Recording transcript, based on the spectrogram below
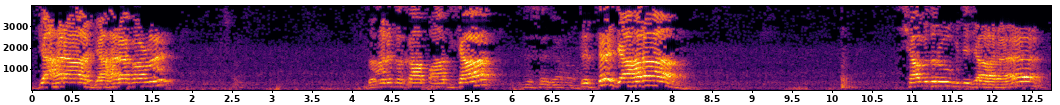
ਜਹਰਾ ਜਹਰਾ ਕੌਣ ਹੈ? ਨਾਨਕ ਕਾ ਪਾਤਸ਼ਾਹ ਜਿਸੇ ਜਹਰਾ। ਸ਼ਬਦ ਰੂਪ ਚ ਜਹਰ ਹੈ।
